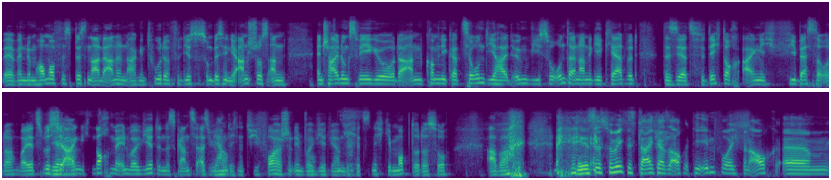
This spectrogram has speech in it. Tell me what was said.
äh, wenn du im Homeoffice bist in einer anderen Agentur, dann verlierst du so ein bisschen den Anschluss an Entscheidungswege oder an Kommunikation, die halt irgendwie so untereinander geklärt wird. Das ist jetzt für dich doch eigentlich viel besser, oder? Weil jetzt wirst ja. du ja eigentlich noch mehr involviert in das Ganze. Also wir ja. haben dich natürlich vorher schon involviert, wir haben dich jetzt nicht gemobbt oder so, aber... nee, es ist für mich das Gleiche, also auch die Info, ich bin auch ähm,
